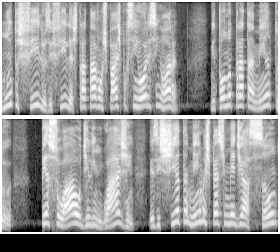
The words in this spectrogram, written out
muitos filhos e filhas tratavam os pais por senhor e senhora. Então, no tratamento pessoal de linguagem, existia também uma espécie de mediação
